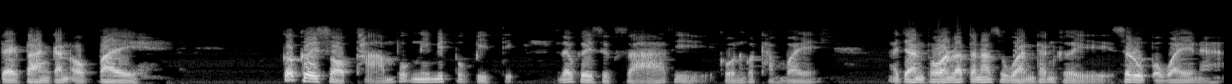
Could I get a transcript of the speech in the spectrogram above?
แตกต่างกันออกไป ก็เคยสอบถามพวกนิมิตพวกปิติ แล้วเคยศึกษาที่คนก็ทำไว้ อาจารย์พรรัตนสุวรรณท่านเคยสรุปเอาไว้นะฮะ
